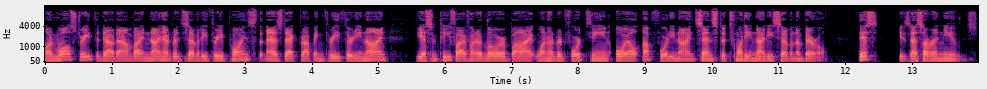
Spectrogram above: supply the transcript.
On Wall Street, the Dow down by 973 points, the Nasdaq dropping 339, the S&P 500 lower by 114, oil up 49 cents to 20.97 a barrel. This is SRN News.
